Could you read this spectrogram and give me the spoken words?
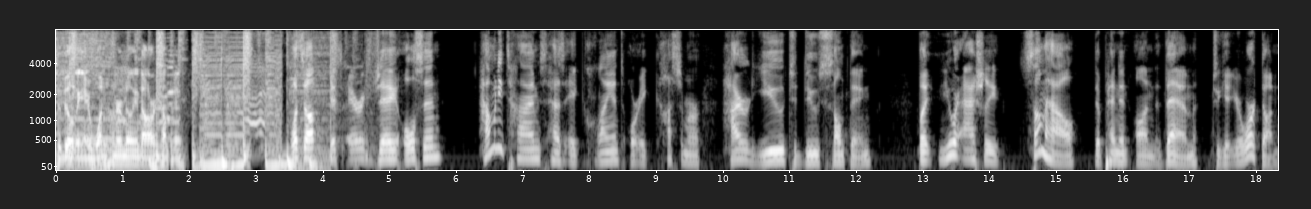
to building a $100 million company. What's up? It's Eric J. Olson. How many times has a client or a customer hired you to do something, but you are actually somehow dependent on them to get your work done?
